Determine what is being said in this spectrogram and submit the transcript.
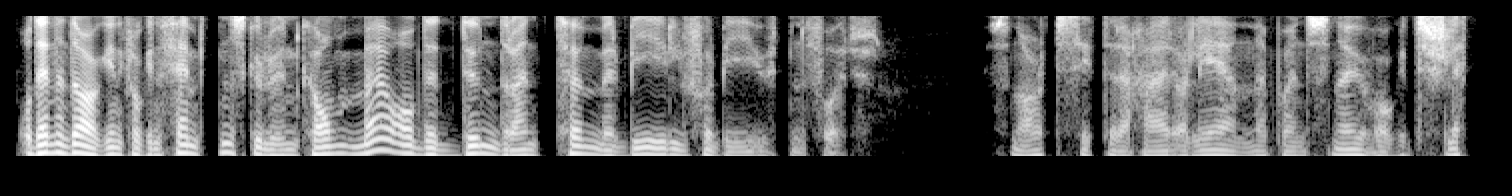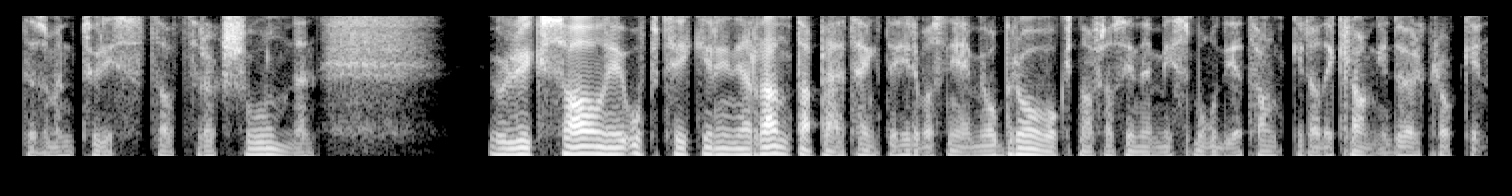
Og denne dagen klokken 15 skulle hun komme, og det dundra en tømmerbil forbi utenfor. Snart sitter jeg her alene på en snauhogd slette som en turistattraksjon, den ulykksalige optikeren i Rantape, tenkte Hirbasniemi og bråvåkna fra sine mismodige tanker da det klang i dørklokken.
